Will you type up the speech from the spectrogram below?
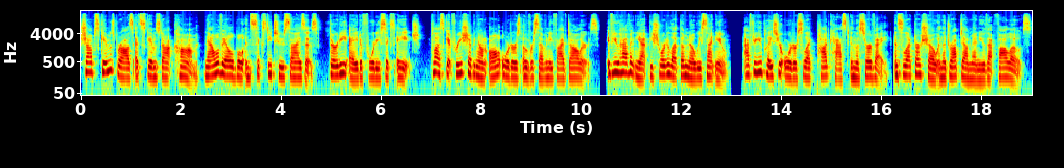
Shop Skims bras at skims.com, now available in 62 sizes, 30A to 46H. Plus, get free shipping on all orders over $75. If you haven't yet, be sure to let them know we sent you. After you place your order, select podcast in the survey and select our show in the drop down menu that follows.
